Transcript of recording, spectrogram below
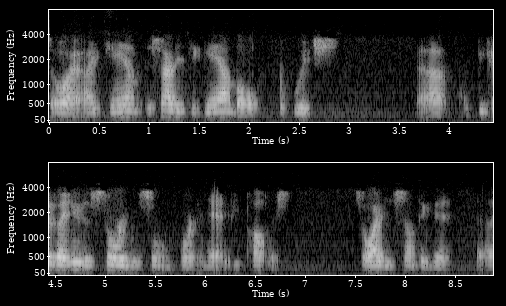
so I, I gam- decided to gamble, which uh, because I knew the story was so important, it had to be published. So I did something that uh,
